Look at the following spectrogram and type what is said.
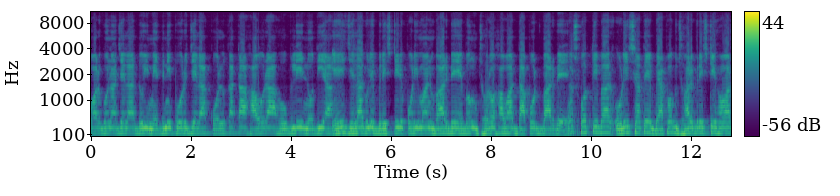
পরগনা জেলা, দুই মেদিনীপুর জেলা, কলকাতা, হাওড়া, হুগলি, নদিয়া। এই জেলাগুলি বৃষ্টির পরিমাণ বাড়বে এবং ঝোড়ো হাওয়ার দাপট বাড়বে। বৃহস্পতিবার উড়িষ্যাতে ব্যাপক ঝড় বৃষ্টি হওয়ার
